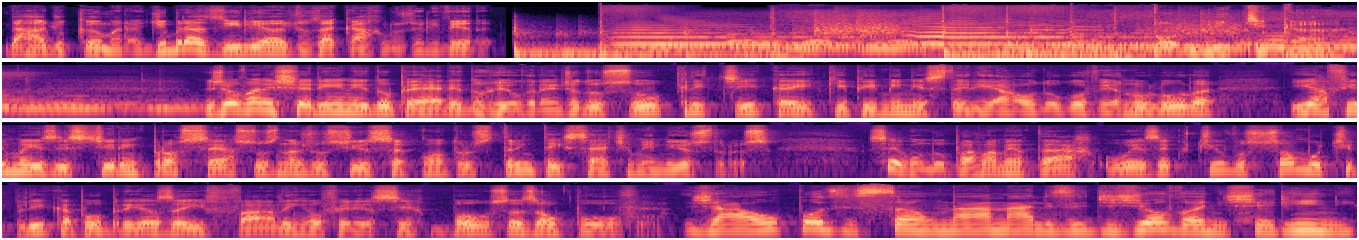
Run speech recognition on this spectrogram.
Da Rádio Câmara de Brasília, José Carlos Oliveira. Política. Giovanni Cherini, do PL do Rio Grande do Sul, critica a equipe ministerial do governo Lula e afirma existirem processos na justiça contra os 37 ministros. Segundo o parlamentar, o executivo só multiplica a pobreza e fala em oferecer bolsas ao povo. Já a oposição, na análise de Giovanni Cherini,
